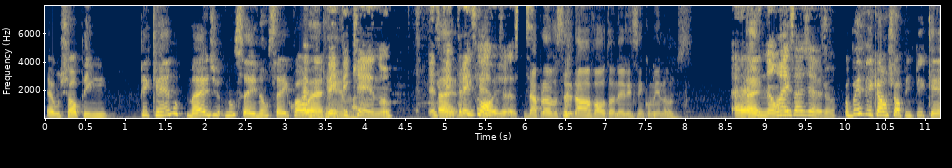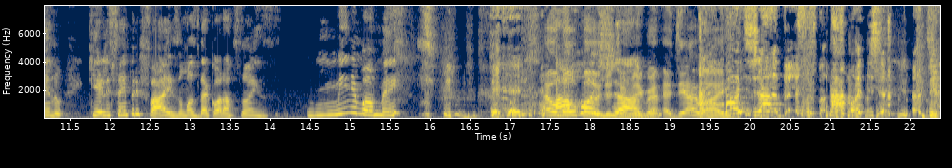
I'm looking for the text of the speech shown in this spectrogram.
é um shopping pequeno, médio, não sei, não sei qual é. É bem pequeno. Ele É, tem três pequeno. lojas. Dá pra você dar uma volta nele em cinco minutos. É, É. E não é exagero. O Benfica é um shopping pequeno que ele sempre faz umas decorações minimamente É o low budget, amigo. É DIY. Arrojadas! Arrojadas!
